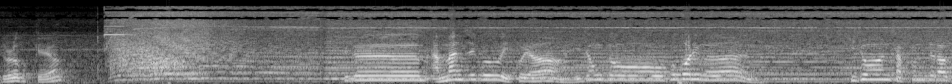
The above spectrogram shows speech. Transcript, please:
눌러볼게요. 지금 안 만지고 있고요. 이 정도 호버링은 기존 작품들하고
